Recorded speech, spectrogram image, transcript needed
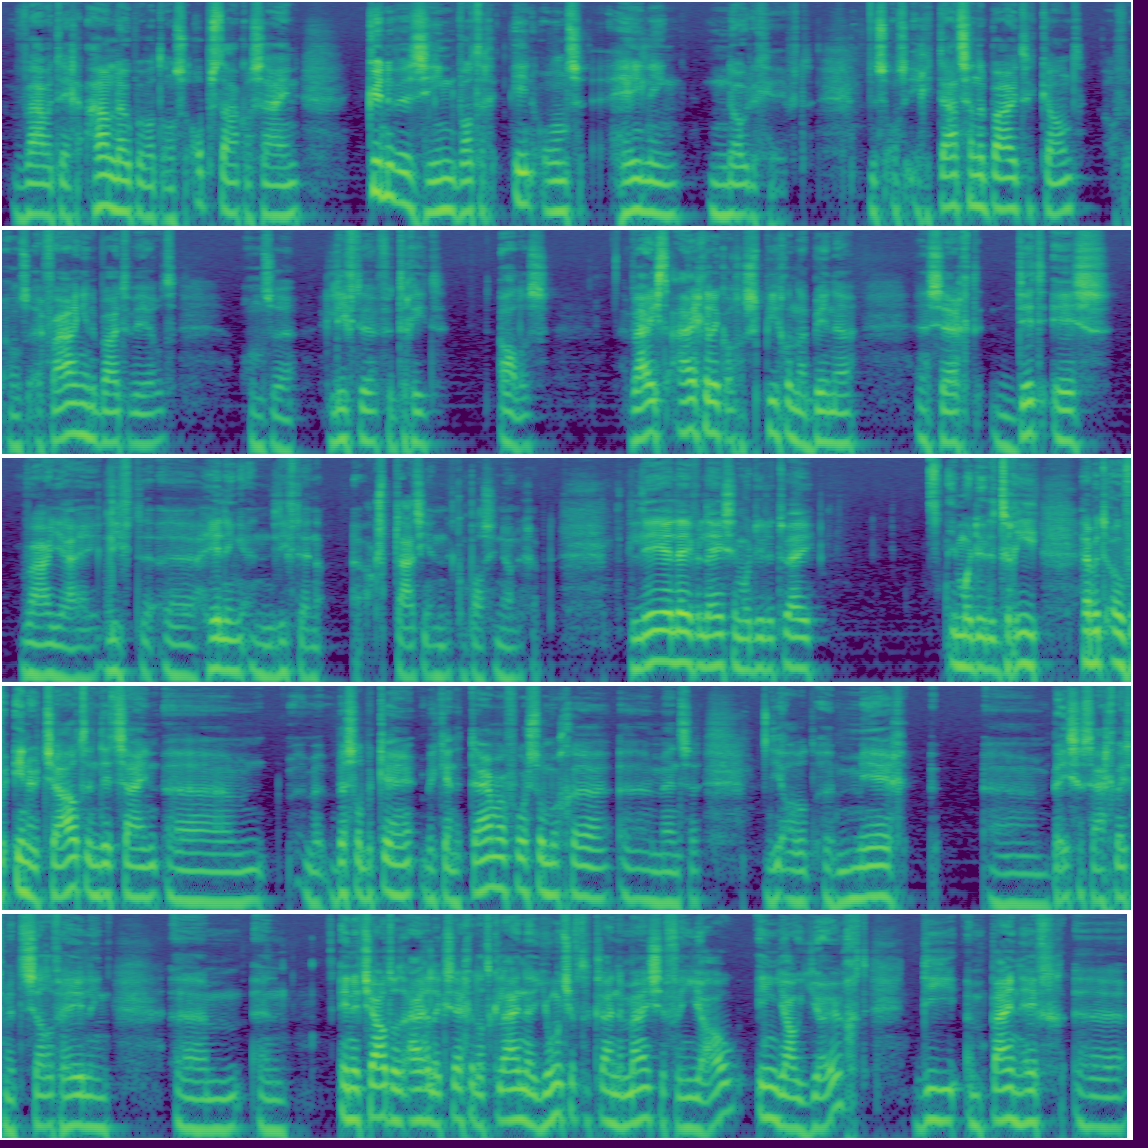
waar we tegenaan lopen, wat onze obstakels zijn, kunnen we zien wat er in ons heling nodig heeft. Dus onze irritatie aan de buitenkant, of onze ervaring in de buitenwereld, onze liefde, verdriet, alles, wijst eigenlijk als een spiegel naar binnen en zegt: Dit is waar jij liefde, uh, heling en liefde en acceptatie en compassie nodig hebt. Leer je leven lezen in module 2. In module 3 hebben we het over inner child. En dit zijn uh, best wel bekende, termen voor sommige uh, mensen die al uh, meer bezig zijn geweest met zelfheling. Um, en inner child wil eigenlijk zeggen dat kleine jongetje of dat kleine meisje van jou, in jouw jeugd, die een pijn heeft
